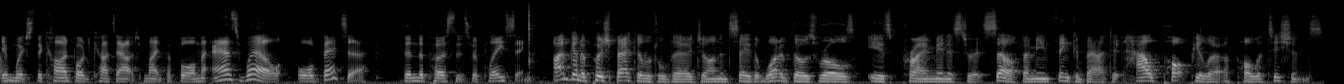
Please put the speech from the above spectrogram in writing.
in which the cardboard cutout might perform as well or better than the person it's replacing. I'm going to push back a little there, John, and say that one of those roles is Prime Minister itself. I mean, think about it. How popular are politicians?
